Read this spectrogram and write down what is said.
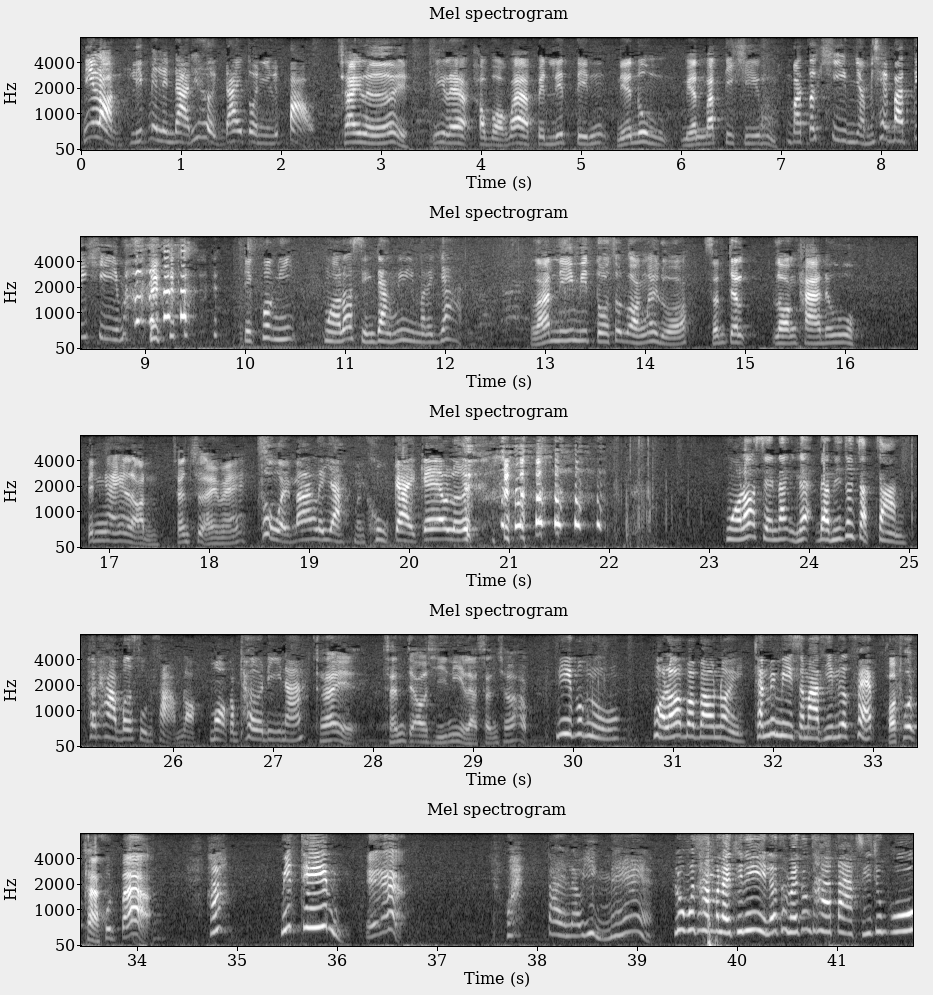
นี่หล่อนลิปเมลินดาที่เธอได้ตัวนี้หรือเปล่า ใช่เลย นี่แหละเขาบอกว่าเป็นลิตตินเนื้อนุ่มเหมือนมัตติครีม บัตเตอร์ครีมอย่าไม่ใช่บัตตี้ครีม เด็กพวกนี้หัวเราะเสียงดังไม่มีมารยาทร้านนี้มีตัวทดลองด้วยเหรอฉันจะลองทาดู เป็นไงหล่อน ฉันสวยไหม สวยมากเลยอะเหมือนครูกายแก้วเลย หัวเราะเสียงดังอีกแล้วแบบนี้ต้องจัดการ เธอทาเบอร์ศูนย์สามหรอ เหมาะกับเธอดีนะ ใช่ ฉันจะเอาสีนี่แหละ ฉันชอบ นี่พวกหนู หัวเราะเบาๆหน่อย ฉันไม่มีสมาธิเลือกแฟบขอโทษค่ะคุณป้า ฮะ มิดทีนเอ๊ะว้ายตายแล้วหญิงแม่ลูกมาทำอะไรที่นี่ แล้วทำไมต้องทาปากสีชมพู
